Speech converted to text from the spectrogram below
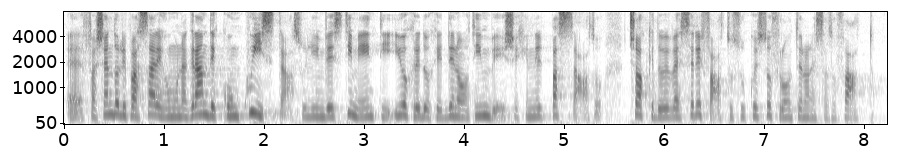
eh, facendole passare come una grande conquista sugli investimenti io credo che denoti invece che nel passato ciò che doveva essere fatto su questo fronte non è stato fatto.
